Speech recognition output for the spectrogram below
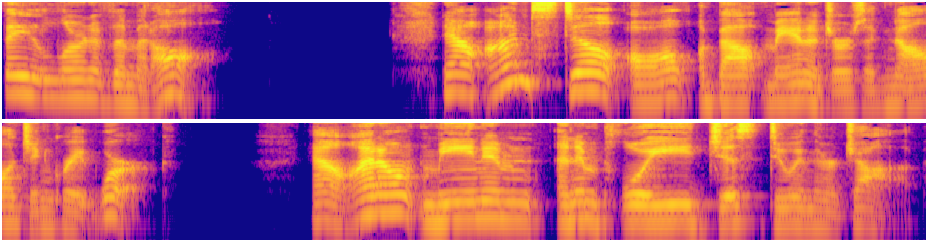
they learn of them at all. Now, I'm still all about managers acknowledging great work. Now, I don't mean an employee just doing their job.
